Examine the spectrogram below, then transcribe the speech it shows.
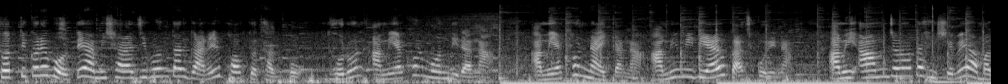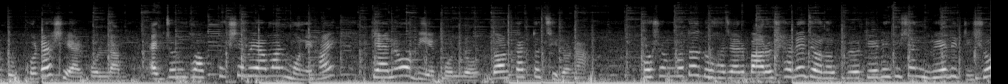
সত্যি করে বলতে আমি সারা জীবন তার গানের ভক্ত থাকব। ধরুন, আমি এখন মন্দিরা না, আমি এখন নায়িকা না, আমি মিডিয়ায়ও কাজ করি না। আমি আমজনতা হিসেবে আমার দুঃখটা শেয়ার করলাম। একজন ভক্ত হিসেবে আমার মনে হয়, কেন বিয়ে করল? দরকার তো ছিল না। প্রসঙ্গত দু হাজার বারো সালে জনপ্রিয় টেলিভিশন রিয়েলিটি শো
